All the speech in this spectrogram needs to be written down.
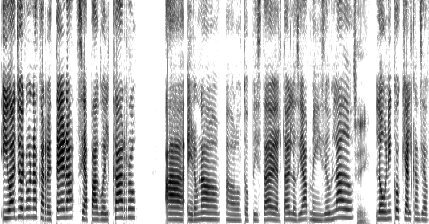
iba yo en una carretera, se apagó el carro, ah, era una autopista de alta velocidad, me hice a un lado, Sí. lo único que alcancé a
